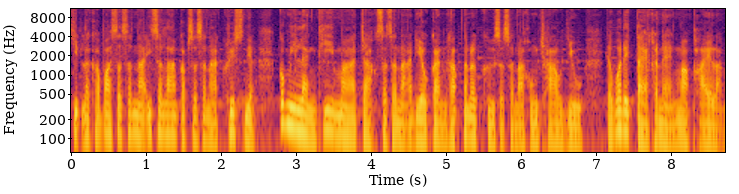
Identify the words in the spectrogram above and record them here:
คิดล่ะครับว่าศาสนาอิสลามกับศาสนาคริสต์เนี่ยก็มีแหล่งที่มาจากศาสนาเดียวกันครับนั่นก็คือศาสนาของชาวยิว แต่ว่าได้แตกแขนงมาภายหลัง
